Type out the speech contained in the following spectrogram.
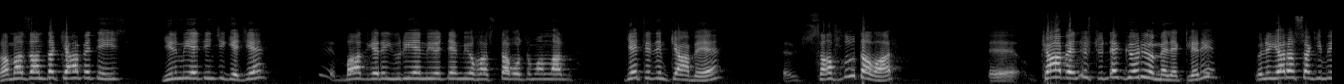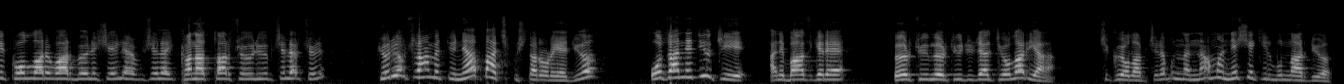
Ramazan'da Kabe'deyiz. 27. gece e, bazı kere yürüyemiyor, edemiyor, hasta o zamanlar getirdim Kabe'ye. E, saflığı da var. E, Kabe'nin üstünde görüyor melekleri. Böyle yarasa gibi kolları var, böyle şeyler, bir şeyler, kanatlar söylüyor, bir şeyler söylüyor. Görüyor musun Ahmet diyor, ne yapmaya çıkmışlar oraya diyor. O zannediyor ki, hani bazı kere örtüyü mörtüyü düzeltiyorlar ya, çıkıyorlar bir şeyler, bunlar ne ama ne şekil bunlar diyor.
